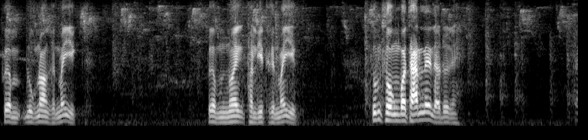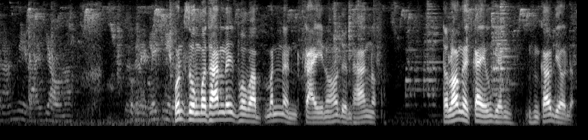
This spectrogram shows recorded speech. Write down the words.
เพิ่มลูกน้องขึ้นมาอีก เพิ่มหน่วยผลิตขึ้นมาอีก ซุ้มทรงบ่ทันเลยเหรอดูนี่ตอนนั้นมีหลายเหี่ยวเนาะตรงเล็กๆนี่ขนส่งบ่ทันเลยเพราะว่ามันนั่นไกลเนาะเขาเดินทางเนาะตะร้องไกลๆของเบียงก้าวเดียวเนาะ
